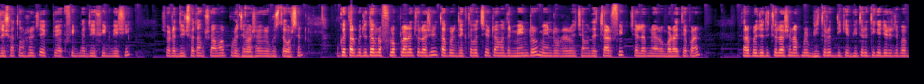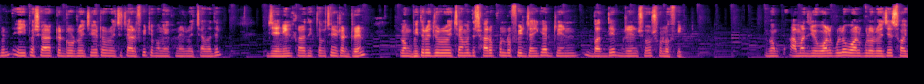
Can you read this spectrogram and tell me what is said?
দুই শতাংশ হচ্ছে একটু এক ফিট বা দুই ফিট বেশি। সেটা দুই শতাংশ আমার, পুরো জমি আশা করি বুঝতে পারছেন। ওকে তারপর যদি আমরা ফ্লো প্ল্যানে চলে আসি, তারপর দেখতে পাচ্ছি এটা আমাদের মেন ডোর মেন ডোরে রয়েছে আমাদের চার ফিট চাইলে আপনি আরও বাড়াইতে পারেন। তারপরে যদি চলে আসেন আপনার ভিতরের দিকে ভিতরের দিকে যেটা পাবেন এই পাশে আর একটা ডোর রয়েছে এটা রয়েছে চার ফিট এবং এখানে রয়েছে আমাদের যে নীল কালার দেখতে পাচ্ছেন, এটা ড্রেন এবং ভিতরে যে রয়েছে আমাদের সাড়ে পনেরো ফিট জায়গা ড্রেন বাদ দিয়ে ড্রেন সহ ষোলো ফিট এবং আমার যে ওয়ালগুলো ওয়ালগুলো রয়েছে ছয়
